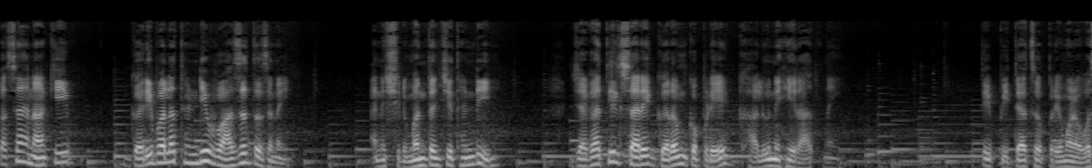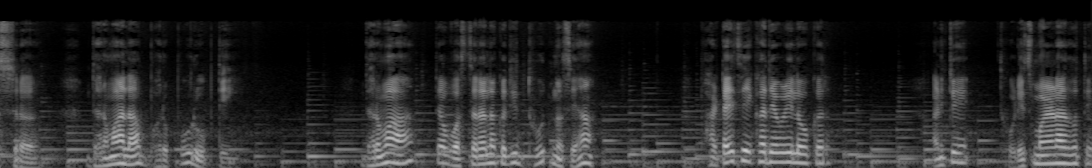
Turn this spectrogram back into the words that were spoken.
कसं आहे ना की गरीबाला थंडी वाजतच नाही आणि श्रीमंतांची थंडी जगातील सारे गरम कपडे घालूनही राहत नाही. ते पित्याचं प्रेमळ वस्त्र धर्माला भरपूर उपते धर्मा त्या वस्त्राला कधी धूत नसे हा? फाटायचे एखाद्या वेळी लवकर? आणि ते थोडेच मळणार होते.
